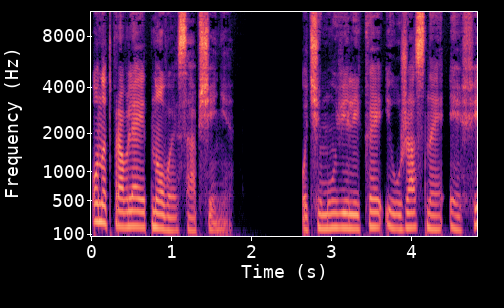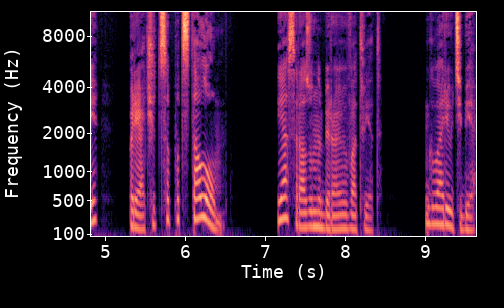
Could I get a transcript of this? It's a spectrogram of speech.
он отправляет новое сообщение. «Почему великая и ужасная Эфи прячется под столом?» Я сразу набираю в ответ. «Говорю тебе,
